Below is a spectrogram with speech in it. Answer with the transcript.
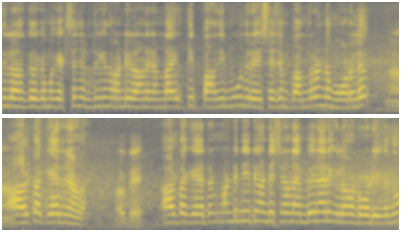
ഇതിലൊക്കെ നമുക്ക് എക്സ്ചേഞ്ച് എടുത്തിരിക്കുന്ന വണ്ടികളാണ്. രണ്ടായിരത്തി പതിമൂന്ന് രജിസ്ട്രേഷൻ പന്ത്രണ്ട് മോഡൽ ആൾട്ട കേരനാണ് ഓക്കെ. ആൾട്ടോ കേരൻ വണ്ടി നീറ്റ് കണ്ടീഷനാണ്. എൺപതിനായിരം കിലോമീറ്റർ ഓടിക്കുന്നു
